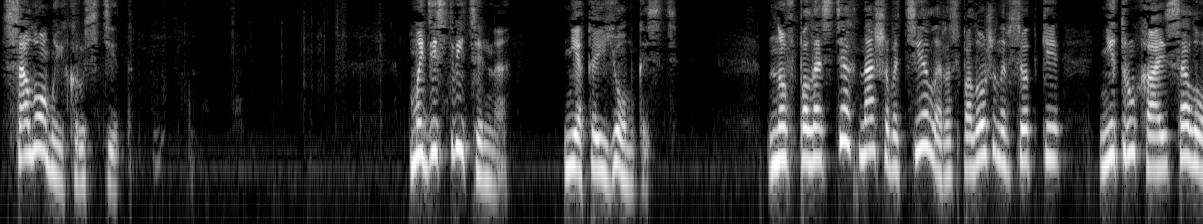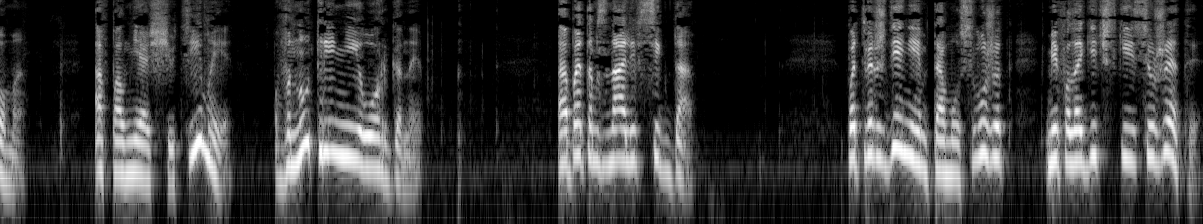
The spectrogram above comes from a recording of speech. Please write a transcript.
соломой хрустит. Мы действительно некая емкость, но в полостях нашего тела расположены все-таки не труха и солома, а вполне ощутимые внутренние органы. Об этом знали всегда – Подтверждением тому служат мифологические сюжеты.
